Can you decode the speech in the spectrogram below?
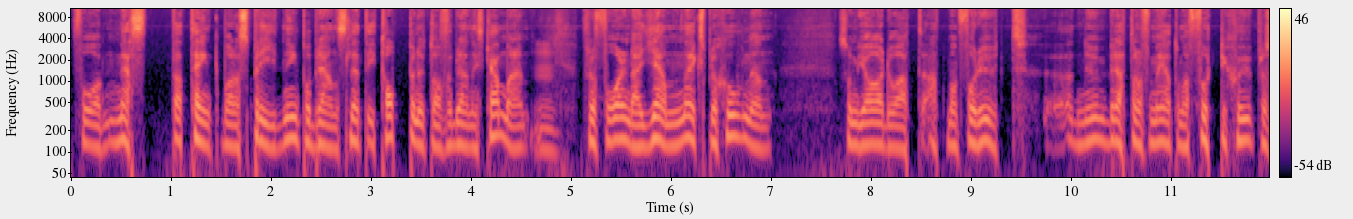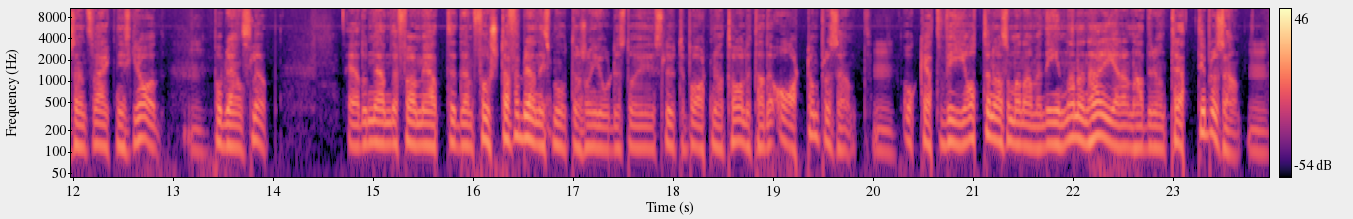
få mesta tänkbara spridning på bränslet i toppen av förbränningskammaren mm, för att få den där jämna explosionen som gör då att, att man får ut... Nu berättar de för mig att de har 47% verkningsgrad mm, på bränslet. Eh, De nämnde för mig att den första förbränningsmotorn som gjordes då i slutet på 1800-talet hade 18 mm, och att V8 som man använde innan den här eran hade runt 30 mm,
